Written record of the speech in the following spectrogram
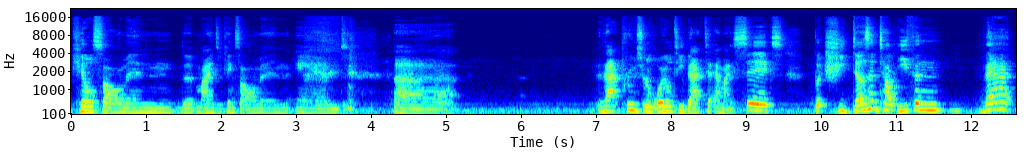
kill Solomon, the minds of King Solomon, and uh, that proves her loyalty back to MI6. But she doesn't tell Ethan that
